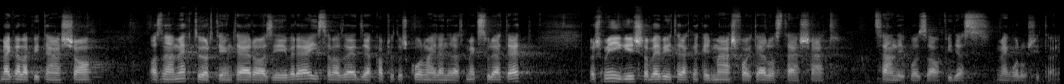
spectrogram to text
megalapítása az már megtörtént erre az évre, hiszen az ezzel kapcsolatos kormányrendelet megszületett, most mégis a bevételeknek egy másfajta elosztását szándékozza a Fidesz megvalósítani.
